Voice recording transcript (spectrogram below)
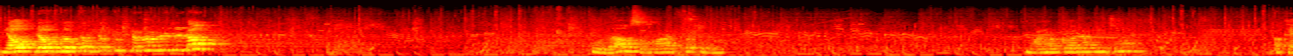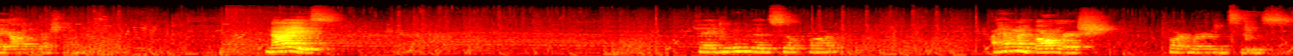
Nope, nope, nope, nope, nope, nope, nope, nope, nope. Ooh, that was some hard freaking. Why not go down into one? Okay, I'll keep rush down. Nice! Okay, doing good so far. I have my bomb rush for emergencies.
